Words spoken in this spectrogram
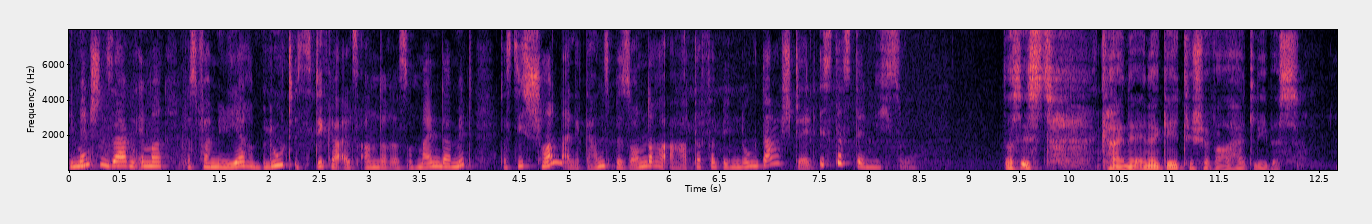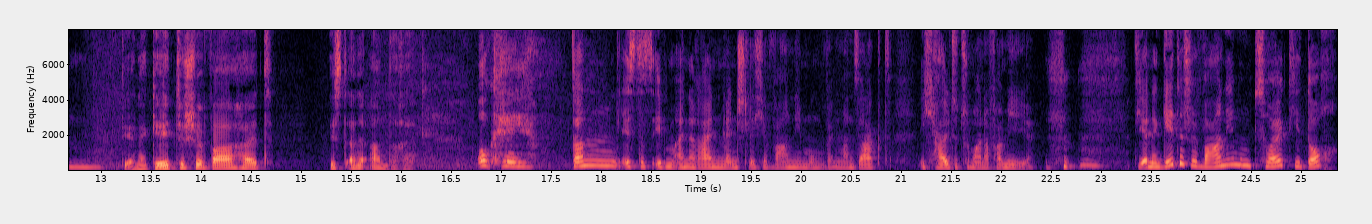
Die Menschen sagen immer, das familiäre Blut ist dicker als anderes und meinen damit, dass dies schon eine ganz besondere Art der Verbindung darstellt. Ist das denn nicht so? Das ist keine energetische Wahrheit, Liebes. Hm. Die energetische Wahrheit ist eine andere. Okay, dann ist es eben eine rein menschliche Wahrnehmung, wenn man sagt, ich halte zu meiner Familie. Die energetische Wahrnehmung zeugt jedoch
